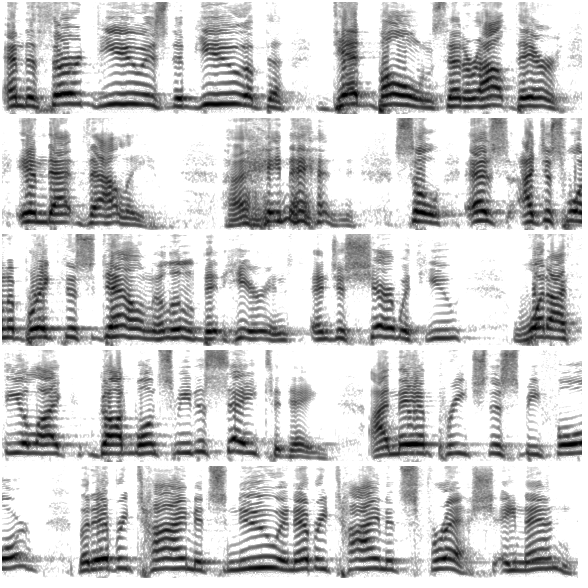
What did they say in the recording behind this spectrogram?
and the third view is the view of the dead bones that are out there in that valley. Amen. So, as I just want to break this down a little bit here and, and just share with you what I feel like God wants me to say today. I may have preached this before, but every time it's new and every time it's fresh. Amen.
